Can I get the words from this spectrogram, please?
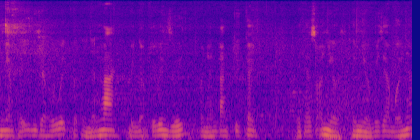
anh em thấy video hữu ích có thể nhấn like, bình luận phía bên dưới và nhấn đăng ký kênh để theo dõi nhiều, thêm nhiều video mới nhất.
